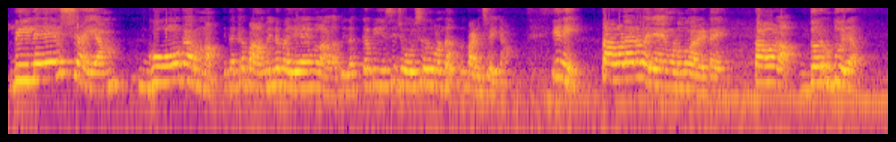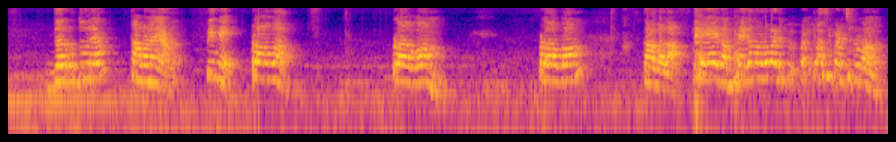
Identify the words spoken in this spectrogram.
വിലേശയം ഗോകർണം. ഇതൊക്കെ പാമ്പിന്റെ പര്യായങ്ങളാണ്. അപ്പൊ ഇതൊക്കെ പി എസ് സി ചോദിച്ചത് കൊണ്ട് പഠിച്ചു വെക്കണം ഇനി തവളയുടെ പര്യായം കൊണ്ടൊന്ന് പറയട്ടെ. തവള ദർദുരം. ദർദുരം തവളയാണ്. പിന്നെ പ്ലവം. പ്ലവം. പ്ലവം തവള. ഭേദം. ഭേദം നമ്മൾ ക്ലാസ്സിൽ പഠിച്ചിട്ടുള്ളതാണ്.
